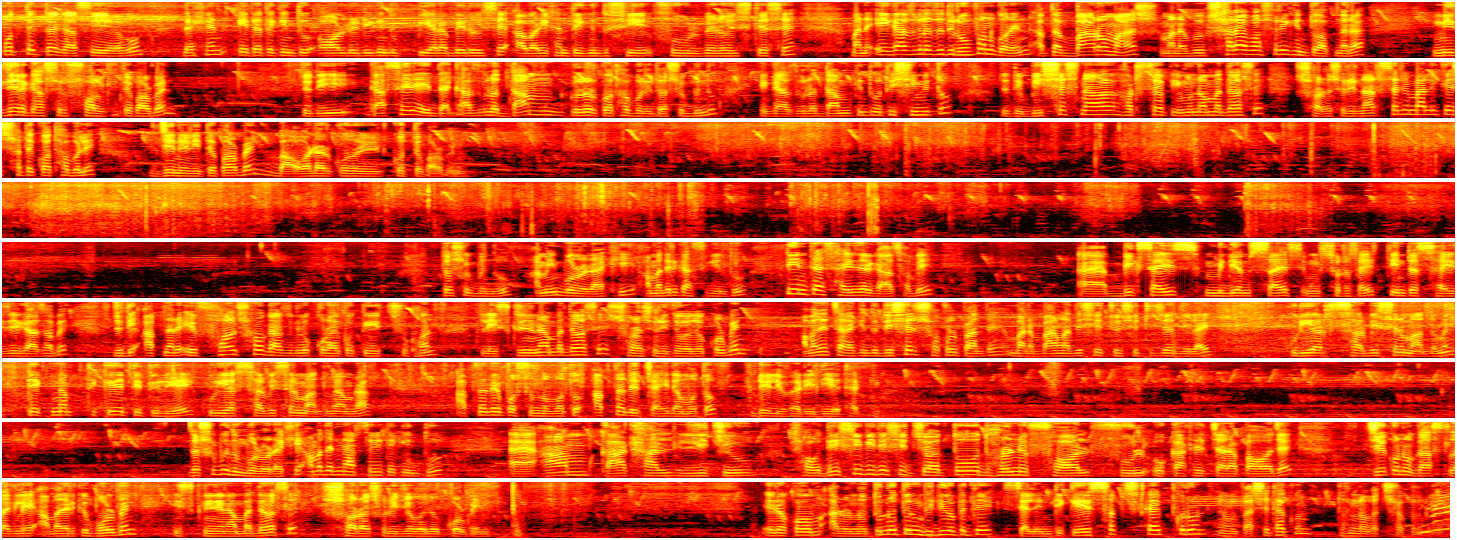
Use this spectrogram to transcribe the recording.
প্রত্যেকটা গাছই এরকম। দেখেন, এটাতে কিন্তু অলরেডি কিন্তু পেয়ারা বের হয়েছে আবার এখান থেকে কিন্তু ফুল বের হইতেছে। মানে এই গাছগুলো যদি রোপণ করেন, আপনার বারো মাস মানে সারা বছরই কিন্তু আপনারা নিজের গাছের ফল খেতে পারবেন। যদি গাছের এই গাছগুলোর দামগুলোর কথা বলি দর্শক বিন্দু, এই গাছগুলোর দাম কিন্তু অতি সীমিত। যদি বিশ্বাস না হয়, হোয়াটসঅ্যাপ, ইমো নাম্বার দেওয়া আছে, সরাসরি নার্সারি মালিকের সাথে কথা বলে জেনে নিতে পারবেন বা অর্ডার করে করতে পারবেন। দর্শকবিন্দু আমি বলে রাখি, আমাদের কাছে কিন্তু তিনটা সাইজের গাছ হবে। বিগ সাইজ মিডিয়াম সাইজ এবং ছোটো সাইজ তিনটা সাইজের গাছ হবে। যদি আপনারা এই ফলসহ গাছগুলো ক্রয় করতে ইচ্ছুক হন, তাহলে স্ক্রিনে নাম্বার দেওয়া আছে, সরাসরি যোগাযোগ করবেন। আমাদের ছাড়া কিন্তু দেশের সকল প্রান্তে মানে বাংলাদেশের চৌষট্টিটা জেলায় কুরিয়ার সার্ভিসের মাধ্যমে টেকনাপ থেকে তেঁতুলিয়ায় কুরিয়ার সার্ভিসের মাধ্যমে আমরা আপনাদের পছন্দ মতো, আপনাদের চাহিদা মতো ডেলিভারি দিয়ে থাকি। দর্শকবিন্দু বলে রাখি, আমাদের নার্সারিতে কিন্তু আম, কাঁঠাল, লিচু সহ দেশি বিদেশি যত ধরনের ফল, ফুল ও কাঠের চারা পাওয়া যায়, যে কোনো গাছ লাগলে আমাদেরকে বলবেন, স্ক্রিনে নাম্বার দেওয়া আছে, সরাসরি যোগাযোগ করবেন। এরকম আরও নতুন নতুন ভিডিও পেতে চ্যানেলটিকে সাবস্ক্রাইব করুন এবং পাশে থাকুন। ধন্যবাদ সকলকে।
